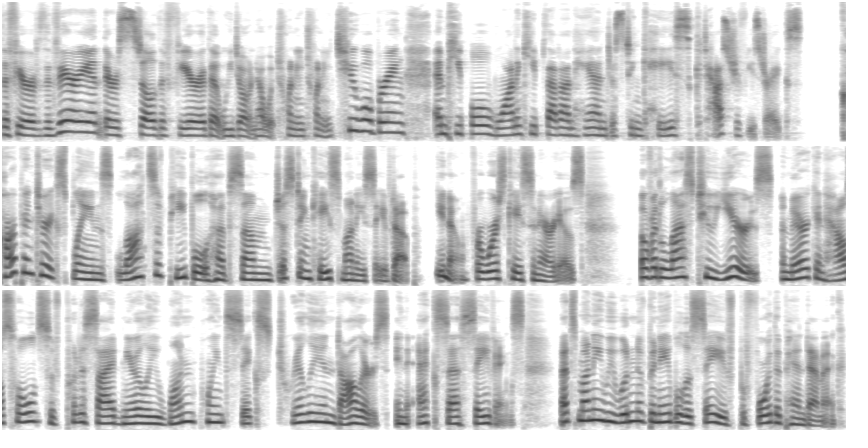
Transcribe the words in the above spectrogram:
the fear of the variant. There's still the fear that we don't know what 2022 will bring. And people want to keep that on hand just in case catastrophe strikes. Carpenter explains lots of people have some just in case money saved up, you know, for worst case scenarios. Over the last two years, American households have put aside nearly $1.6 trillion in excess savings. That's money we wouldn't have been able to save before the pandemic.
